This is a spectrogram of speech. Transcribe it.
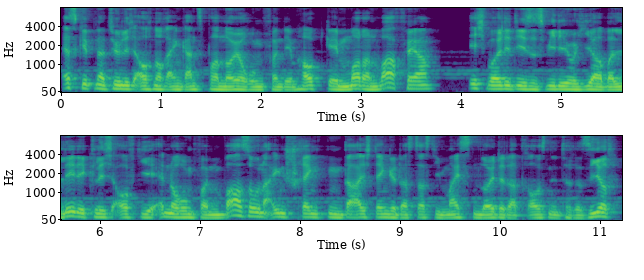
Es gibt natürlich auch noch ein ganz paar Neuerungen von dem Hauptgame Modern Warfare. Ich wollte dieses Video hier aber lediglich auf die Änderung von Warzone einschränken, da ich denke, dass das die meisten Leute da draußen interessiert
